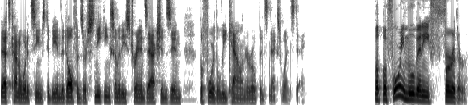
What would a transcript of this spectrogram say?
that's kind of what it seems to be. And the Dolphins are sneaking some of these transactions in before the league calendar opens next Wednesday. But before we move any further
